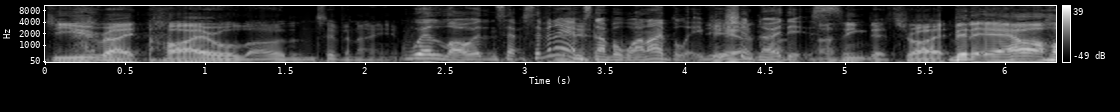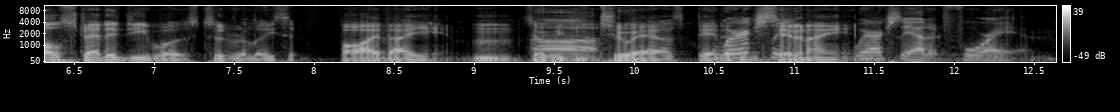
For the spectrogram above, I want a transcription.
Do you rate higher or lower than 7 a.m.? We're lower than 7. 7 a.m. is number one, I believe. you should know I- this. I think that's right. But our whole strategy was to release at 5 a.m. Mm. So we'd be ah. two hours better we're than actually, 7 a.m. We're actually out at 4 a.m.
